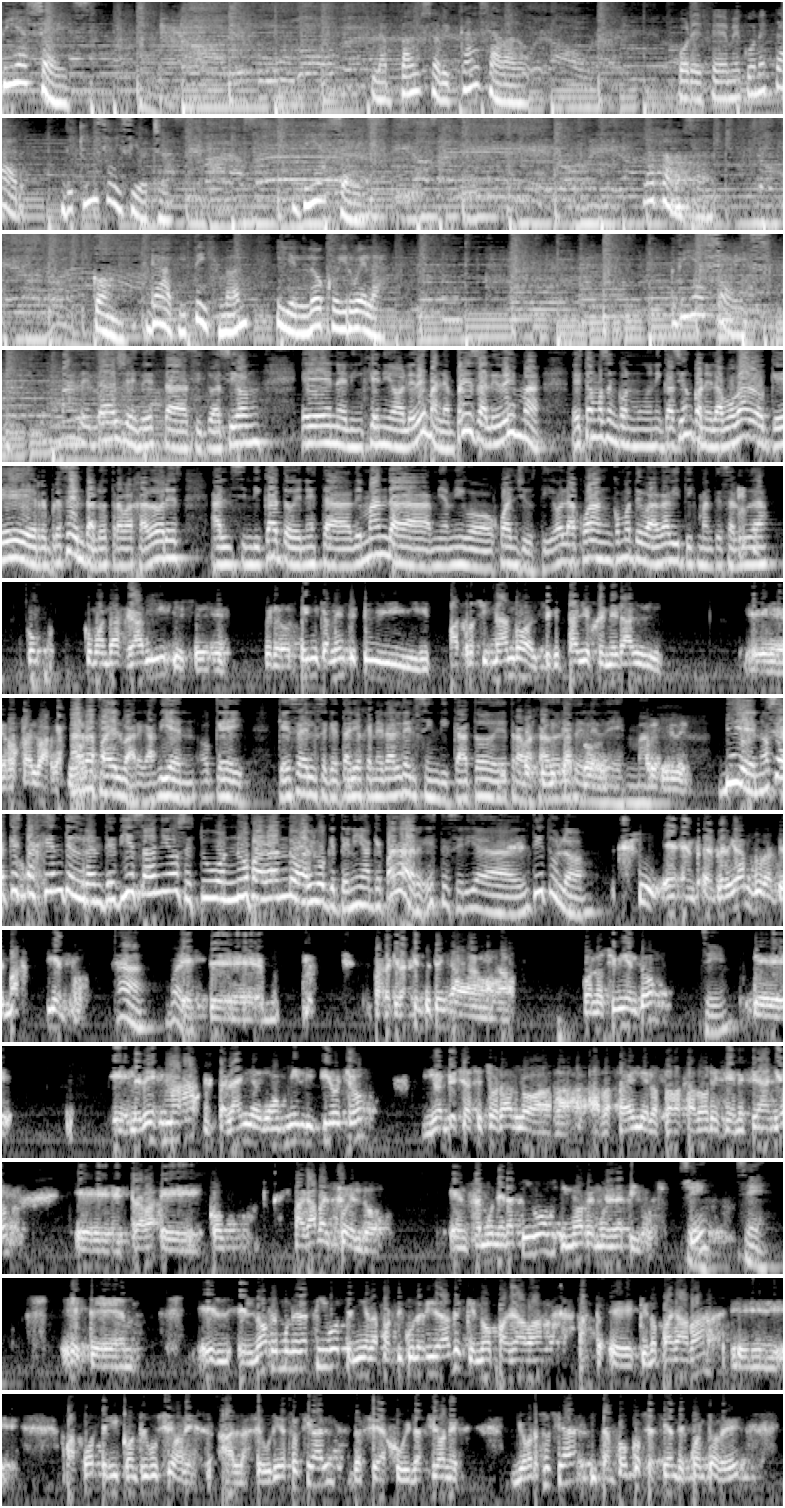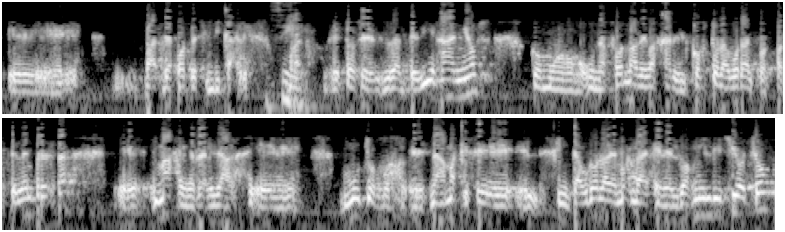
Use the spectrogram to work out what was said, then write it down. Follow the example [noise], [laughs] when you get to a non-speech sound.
Día 6. La pausa de cada sábado. Por FM Conectar, de 15 a 18. Día 6. La pausa. Con Gaby Tichman y el Loco Iruela. Día 6. Más detalles de esta situación en el ingenio Ledesma, en la empresa Ledesma. Estamos en comunicación con el abogado que representa a los trabajadores, al sindicato en esta demanda, mi amigo Juan Justi. Hola Juan, ¿cómo te va? Gaby Tichman te saluda. ¿Cómo, cómo andás, Gaby? Este, pero técnicamente estoy patrocinando al secretario general eh, Rafael Vargas. ¿no? A Rafael Vargas, bien, ok, que es el secretario general del sindicato de trabajadores de sindicato de Ledesma. Bien, o sea que esta gente durante 10 años estuvo no pagando algo que tenía que pagar. ¿Este sería el título? Sí, en, en realidad durante más tiempo. Ah, bueno. Este, para que la gente tenga conocimiento, Sí. eh, eh, Ledesma hasta el año 2018, y yo empecé a asesorarlo a, a- Rafael y a los trabajadores en ese año, eh, traba- eh, pagaba el sueldo en remunerativos y no remunerativos. ¿sí? Sí. este el, el no remunerativo tenía la particularidad de que no pagaba hasta- eh, que no pagaba eh, aportes y contribuciones a la seguridad social ya sea jubilaciones y obra social y tampoco se hacían descuentos de eh, de aportes sindicales Sí. bueno entonces durante 10 años como una forma de bajar el costo laboral por parte de la empresa, eh, más en realidad, eh, muchos, eh, nada más que se, se instauró la demanda en el 2018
